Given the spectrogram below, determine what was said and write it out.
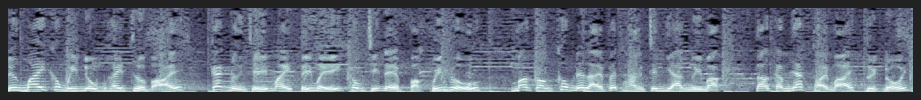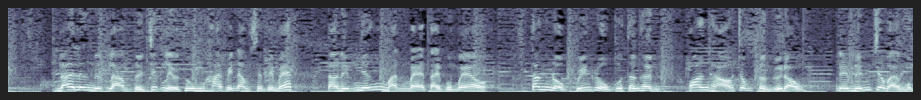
Đường may không bị đùng hay thừa vải, các đường chỉ may tỉ mỉ không chỉ đẹp và quyến rũ mà còn không để lại vết hàng trên da người mặc, tạo cảm giác thoải mái tuyệt đối. Đai lưng được làm từ chất liệu thun 2,5 cm, tạo điểm nhấn mạnh mẽ tại vùng eo, tăng độ quyến rũ của thân hình, hoàn hảo trong từng cử động, đem đến cho bạn một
